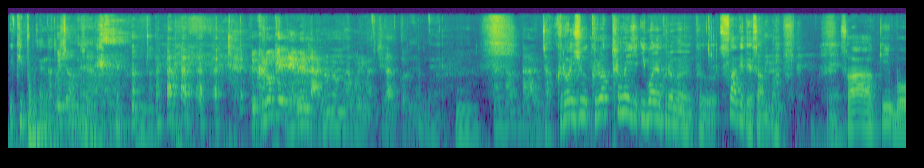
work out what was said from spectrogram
이 깊은 생각이죠. 그죠? 예. 그 그렇게 레벨을 나누는 학원이 많지가 않거든요. 네. 알고. 자, 그런 식, 그렇다면 이번엔 그러면 그 수학에 대해서 한번. 예. 수학이 뭐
